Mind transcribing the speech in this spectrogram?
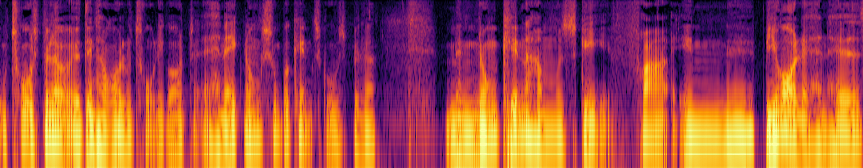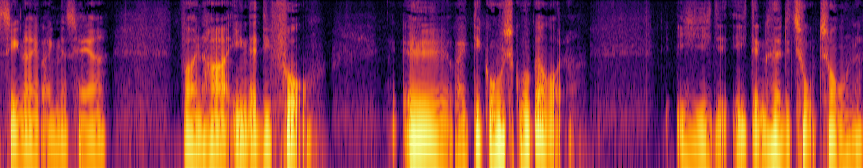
utro, spiller øh, den her rolle utrolig godt. Han er ikke nogen superkendt skuespiller, men nogen kender ham måske fra en øh, birolle, han havde senere i Ringnes Herre, hvor han har en af de få øh, rigtig gode skurkeroller i, i den, der hedder De To Tårne,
